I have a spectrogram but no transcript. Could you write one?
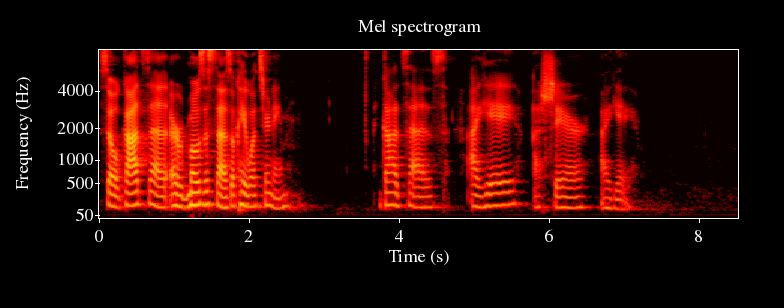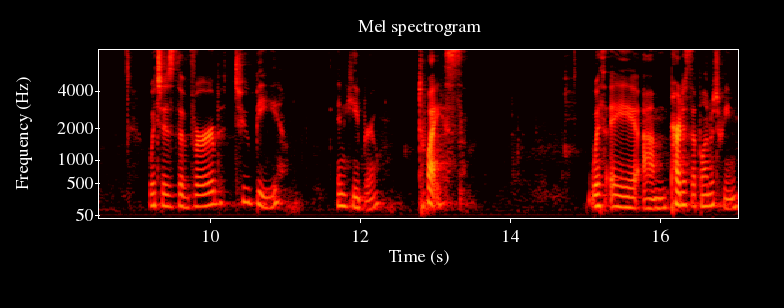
So God says, or Moses says, okay, what's your name? God says, Ehyeh, Asher, Ehyeh, which is the verb to be in Hebrew twice with a um, participle in between.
